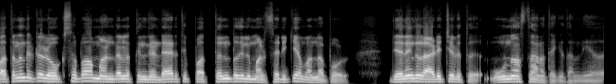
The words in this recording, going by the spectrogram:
പത്തനംതിട്ട ലോക്സഭാ മണ്ഡലത്തിൽ രണ്ടായിരത്തി പത്തൊൻപതിൽ മത്സരിക്കാൻ വന്നപ്പോൾ ജനങ്ങൾ അടിച്ചെടുത്ത് മൂന്നാം സ്ഥാനത്തേക്ക് തള്ളിയത്.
